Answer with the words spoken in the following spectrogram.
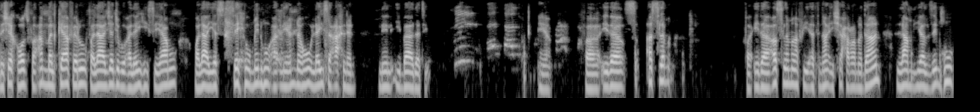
the Sheikh goes فأما الكافر فلا يجب عليه صيام ولا يصح منه لأنه ليس أهلا للإبادة. Yeah. فإذا أسلم فإذا أسلم في أثناء شهر رمضان لم يلزمه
